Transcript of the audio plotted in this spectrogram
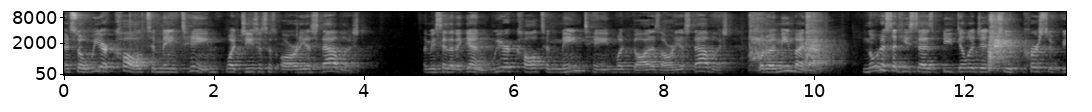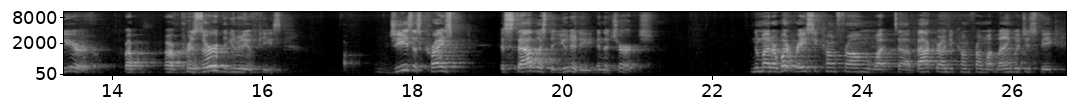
And so we are called to maintain what Jesus has already established. Let me say that again. We are called to maintain what God has already established. What do I mean by that? Notice that he says, be diligent to persevere or, or preserve the unity of peace. Jesus Christ established the unity in the church. No matter what race you come from, what uh, background you come from, what language you speak,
